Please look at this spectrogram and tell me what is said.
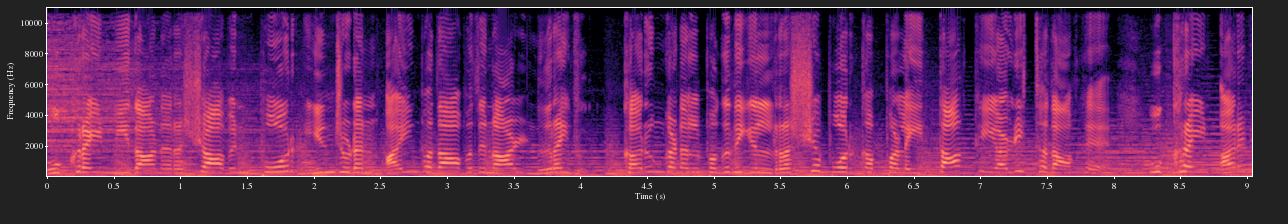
உக்ரைன் மீதான ரஷ்யாவின் போர் இன்றுடன் ஐம்பதாவது நாள் நிறைவு. கருங்கடல் பகுதியில் ரஷ்ய போர்க்கப்பலை தாக்கி அழித்ததாக உக்ரைன் அறிவிப்பு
